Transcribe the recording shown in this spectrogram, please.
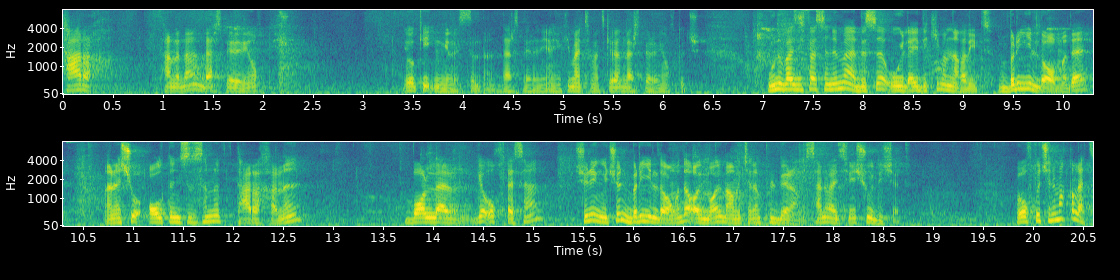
tarix fanidan dars beradigan o'qituvchi yoki ingliz tilidan dars beradigan yoki matematikadan dars beradigan o'qituvchi. Uni vazifasi nima desa o'ylaydiki mana bunaqa deydi. Bir yil davomida mana shu oltinchi sinf tarixini bolalarga o'qitasan shuning uchun bir yil davomida oyma oy mana bunchadan pul beramiz. Sani vazifang shu deyishadi. Va o'qituvchi nima qiladi?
